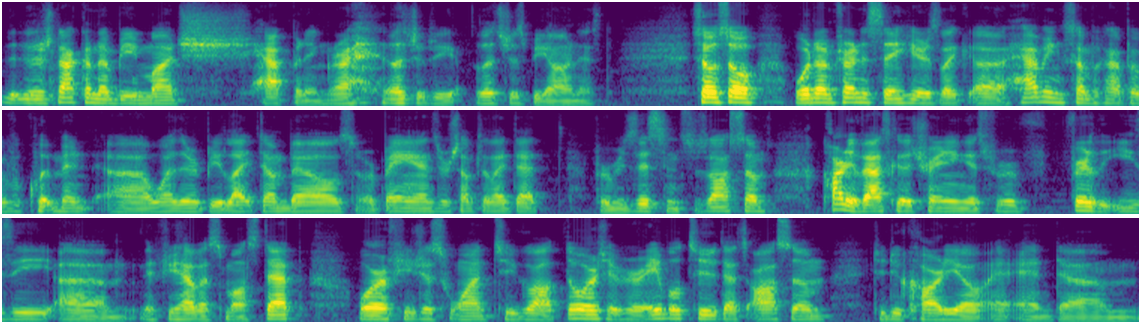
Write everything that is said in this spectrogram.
there's not going to be much happening, right? let's just be let's just be honest. So so what I'm trying to say here is like uh, having some type of equipment, uh, whether it be light dumbbells or bands or something like that for resistance is awesome. Cardiovascular training is fairly easy um, if you have a small step or if you just want to go outdoors if you're able to that's awesome to do cardio and and, um,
